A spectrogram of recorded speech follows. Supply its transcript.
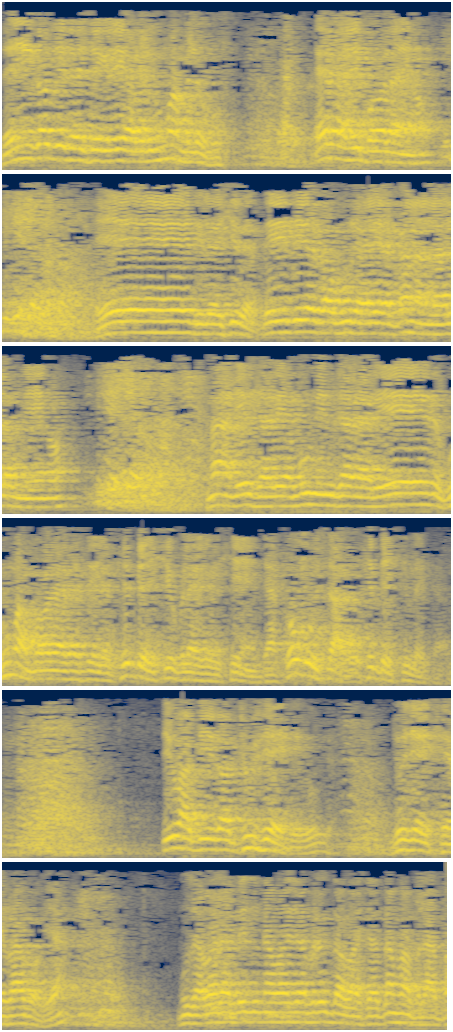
ဒိန်ကောက်ကျတဲ့စိတ်ကလေးကဘယ်သူမှမလုပ်ဘူးအဲ့ဒါလေးပေါ်လာရင်အေးဒီလိုရှိတယ်သေသေးတော့ဘုရားရဲ့ကန့်လန့်လာလို့နေရင်ရောငါဒိဋ္ဌာရဲ့မူပြီးထားတာလေလို့ဘုမပေါ်လာတဲ့စိတ်လည်းဖြစ်ဖြစ်ရှုပလိုက်လို့ရှိရင်ဒါကိုယ်ကိုစကိုဖြစ်ဖြစ်ရှုလိုက်တာဒီဝပြီးတော့ဒုစရိုက်တွေကိုဒုစရိုက်10ပါးပေါ့ဗျာမူသာဝါဒပေကုဏဝါစာပရုဒ္ဒဝါစာသမ္မပလာပ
